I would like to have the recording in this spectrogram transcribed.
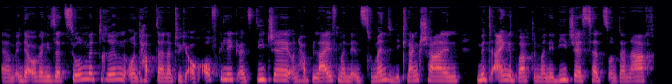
ähm, in der Organisation mit drin und habe da natürlich auch aufgelegt als DJ und habe live meine Instrumente, die Klangschalen mit eingebracht in meine DJ-Sets und danach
